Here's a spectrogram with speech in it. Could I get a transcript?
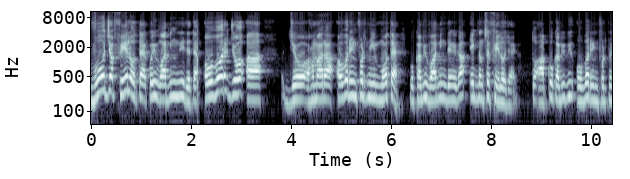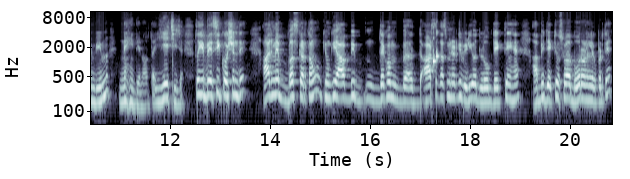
वो जब फेल होता है कोई वार्निंग नहीं देता ओवर जो uh, जो हमारा ओवर इन्फोर्स बीम होता है वो कभी वार्निंग देगा एकदम से फेल हो जाएगा। तो आपको कभी भी ओवर इन्फोर्समेंट बीम नहीं देना होता, ये चीज़ है। तो ये बेसिक क्वेश्चन थे। आज मैं बस करता हूँ, क्योंकि आप भी, देखो, आठ से दस मिनट की वीडियो लोग देखते हैं, आप भी देखते हो, उसके बाद बोर होने लग पड़ते हैं।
